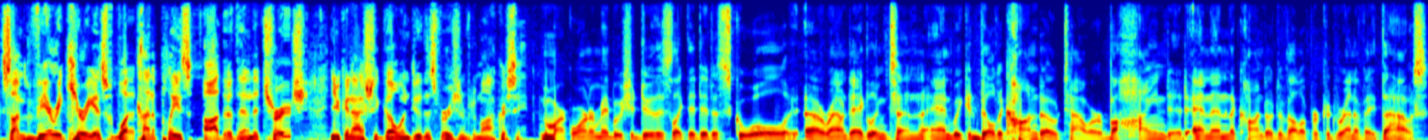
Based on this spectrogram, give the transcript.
So I'm very curious what kind of place other than the church you can actually go and do this version of democracy. Mark Warner, maybe we should do this like they did a school uh, around Eglinton and we could build a condo tower behind it and then the condo developer could renovate the house.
